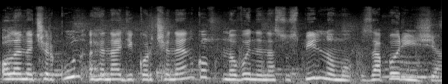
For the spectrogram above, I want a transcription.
Олена Черкун, Геннадій Корчененков. Новини на Суспільному. Запоріжжя.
